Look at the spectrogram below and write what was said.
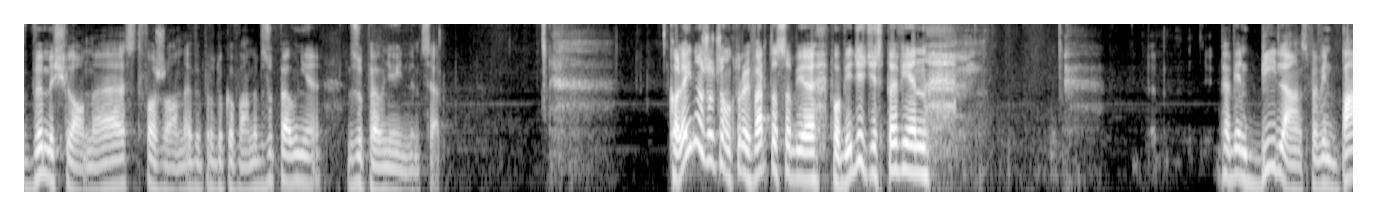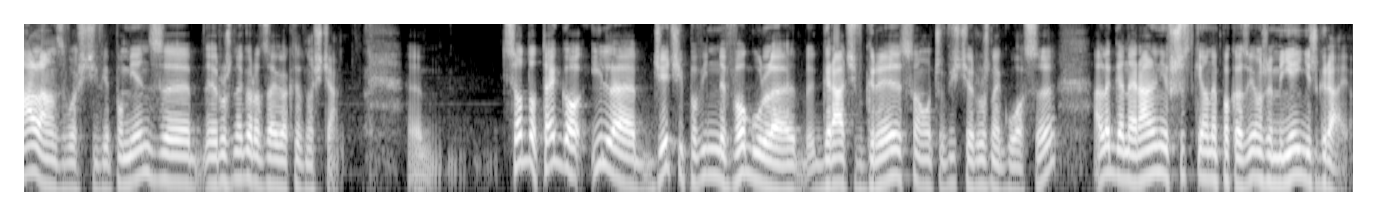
y, wymyślone, stworzone, wyprodukowane w zupełnie, w zupełnie innym celu. Kolejną rzeczą, o której warto sobie powiedzieć, jest pewien pewien bilans, pewien balans właściwie pomiędzy różnego rodzaju aktywnościami. Co do tego, ile dzieci powinny w ogóle grać w gry, są oczywiście różne głosy, ale generalnie wszystkie one pokazują, że mniej niż grają.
